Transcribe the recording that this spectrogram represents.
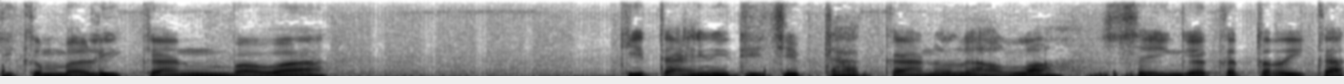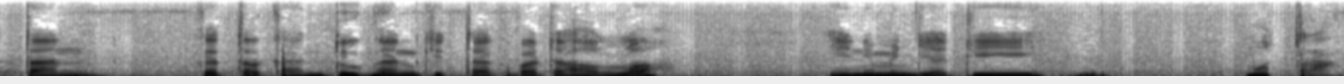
dikembalikan bahwa kita ini diciptakan oleh Allah sehingga keterikatan ketergantungan kita kepada Allah ini menjadi mutlak.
